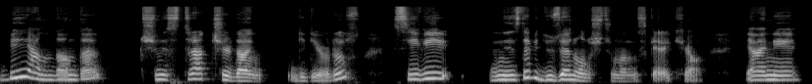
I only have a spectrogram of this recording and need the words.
Bir yandan da Şimdi structure'dan gidiyoruz. CV'nizde bir düzen oluşturmanız gerekiyor. Yani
